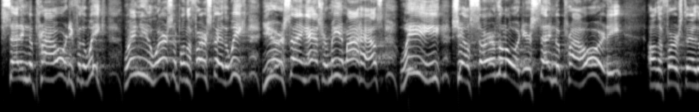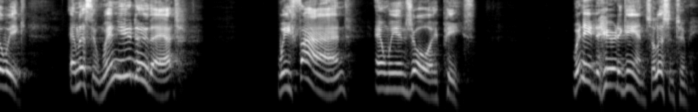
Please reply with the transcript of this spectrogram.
setting the priority for the week. When you worship on the first day of the week, you're saying, As for me and my house, we shall serve the Lord. You're setting the priority on the first day of the week. And listen, when you do that, we find and we enjoy peace. We need to hear it again, so listen to me.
